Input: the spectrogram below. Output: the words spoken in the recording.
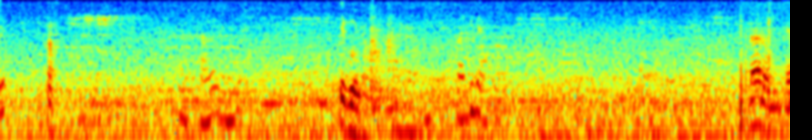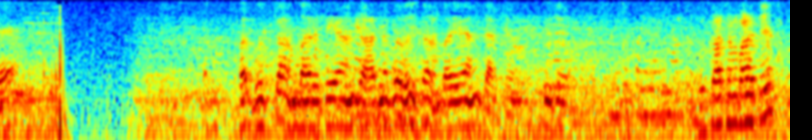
છે એક મિનિટ ભૂતકાળ સંભાળે તે અહંકાર ને ભવિષ્યકાળ સંભાળે અહંકાર છે ભૂતકાળ સંભાળે છે?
